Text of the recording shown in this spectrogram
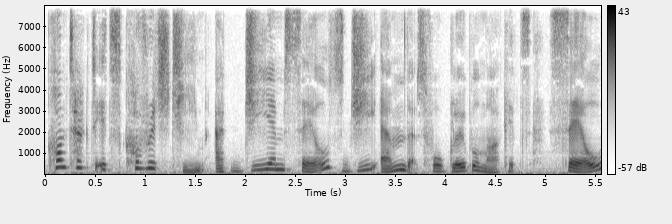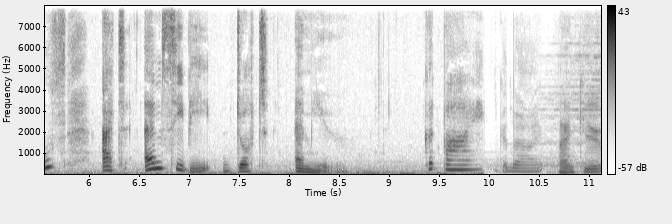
contact its coverage team at GM Sales, GM, that's for Global Markets, sales at mcb.mu. Goodbye. Good night. Thank you.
